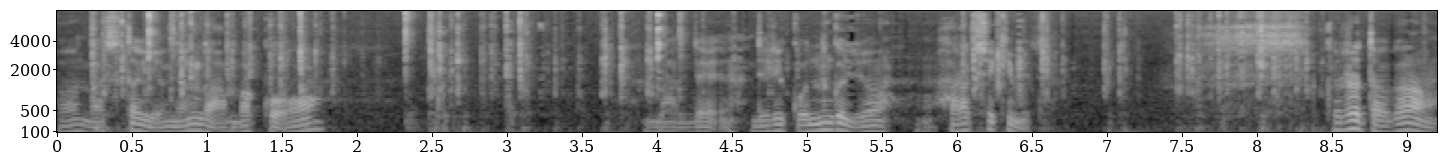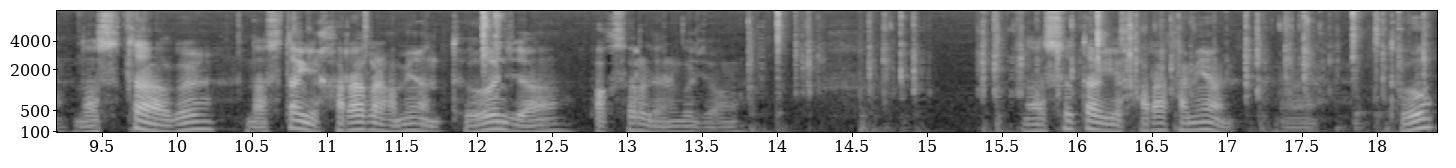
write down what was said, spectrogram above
어, 나스닥 영향도 안 받고 막 내, 내리 꽂는 거죠. 하락시킵니다. 그러다가 나스닥을 나스닥이 하락을 하면 더 이제 박살을 내는 거죠. 나스닥이 하락하면 어, 더욱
